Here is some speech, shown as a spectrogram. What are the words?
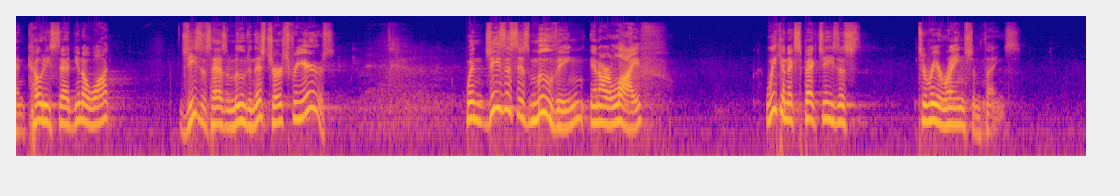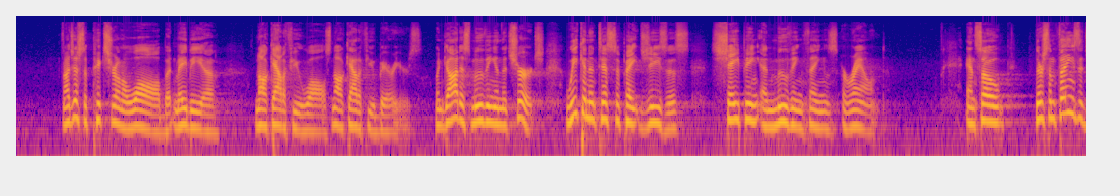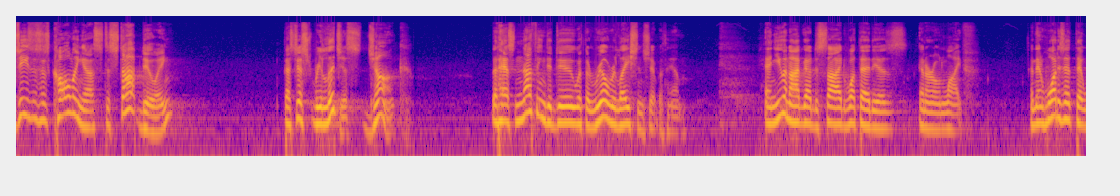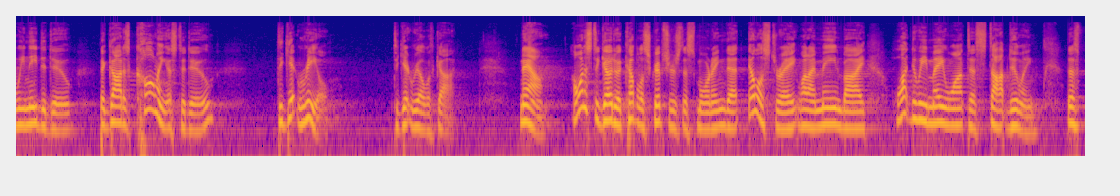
And Cody said, You know what? Jesus hasn't moved in this church for years. When Jesus is moving in our life, we can expect Jesus to rearrange some things. Not just a picture on a wall, but maybe uh, knock out a few walls, knock out a few barriers. When God is moving in the church, we can anticipate Jesus shaping and moving things around. And so there's some things that Jesus is calling us to stop doing that's just religious junk that has nothing to do with a real relationship with Him. And you and I have got to decide what that is in our own life. And then what is it that we need to do that God is calling us to do to get real, to get real with God. Now, I want us to go to a couple of scriptures this morning that illustrate what I mean by what do we may want to stop doing. The,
